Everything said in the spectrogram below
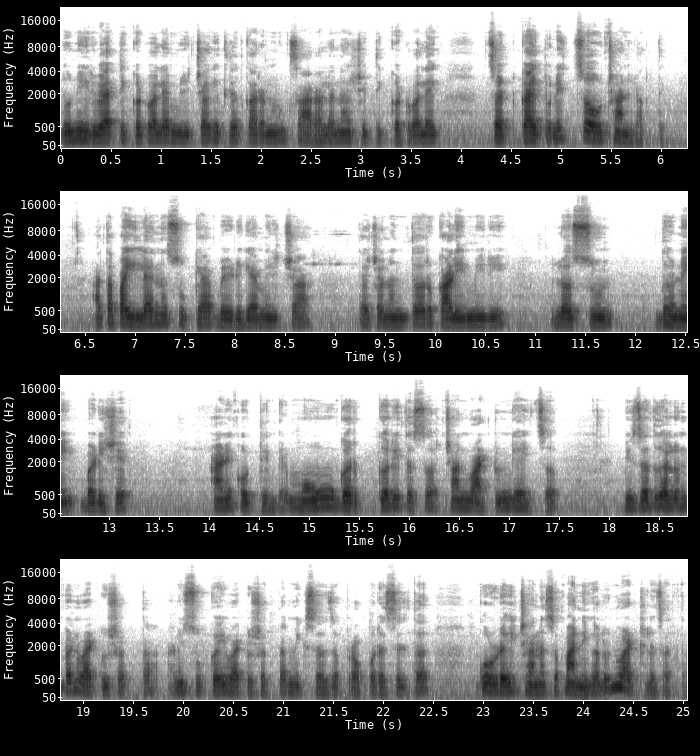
दोन हिरव्या तिखटवाल्या मिरच्या घेतल्यात कारण मग साराला ना अशी तिखटवाल्या एक चटका येतो आणि चव छान लागते. आता पहिल्यानं सुक्या बेडग्या मिरच्या त्याच्यानंतर काळी मिरी लसूण धणे बडीशेप आणि कोथिंबीर. मऊ गरगरीत असं छान वाटून घ्यायचं. भिजत घालून पण वाटू शकता आणि सुकंही वाटू शकता. मिक्सर जर प्रॉपर असेल तर कोरडंही छान असं पाणी घालून वाटलं जातं.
